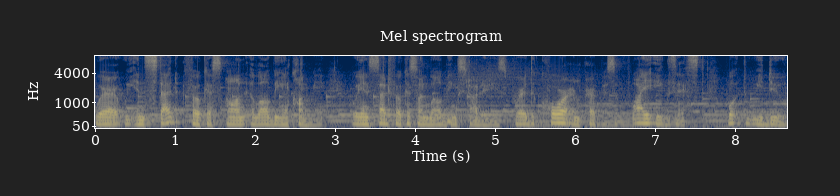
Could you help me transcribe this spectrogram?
where we instead focus on a well-being economy, we instead focus on well-being strategies, where the core and purpose of why it exists, what we do,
